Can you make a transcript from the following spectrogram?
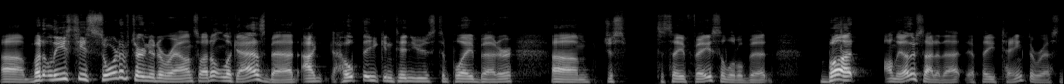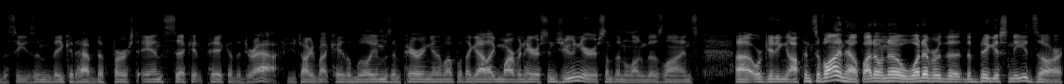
Uh, but at least he's sort of turned it around, so I don't look as bad. I hope that he continues to play better. Um, just to save face a little bit. But on the other side of that, if they tank the rest of the season, they could have the first and second pick of the draft. You're talking about Caleb Williams and pairing him up with a guy like Marvin Harrison Jr. or something along those lines, uh, or getting offensive line help. I don't know, whatever the, the biggest needs are.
